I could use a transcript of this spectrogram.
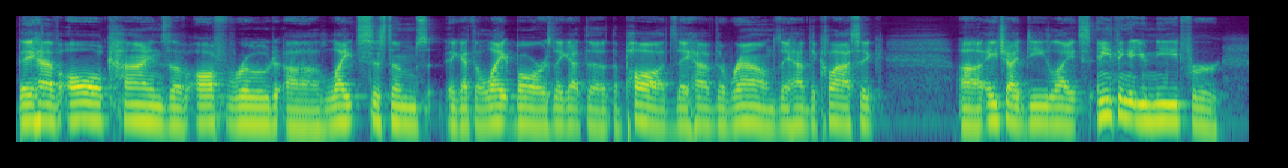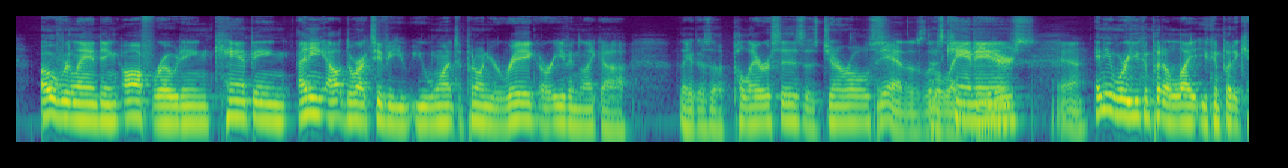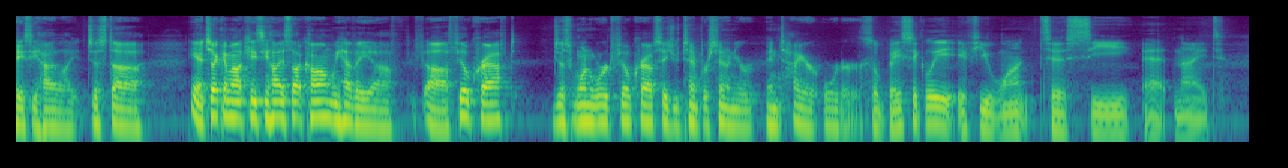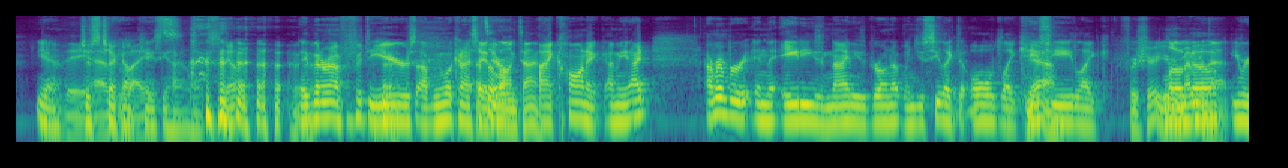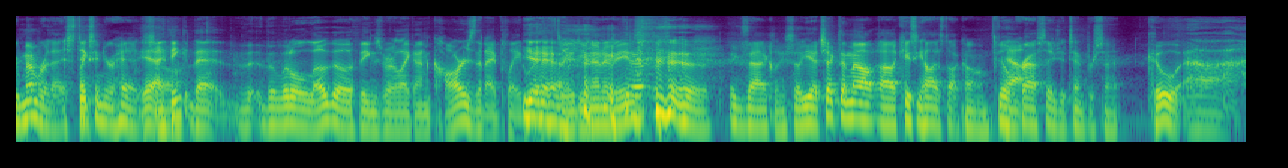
They have all kinds of off-road uh, light systems. They got the light bars, they got the the pods, they have the rounds, they have the classic uh, HID lights, anything that you need for overlanding, off-roading, camping, any outdoor activity you, you want to put on your rig, or even like a like there's a Polarises, those Generals, Yeah, those little Those gators. Yeah. anywhere you can put a light, you can put a KC HiLiTE. Just uh, yeah, check them out. KCHiLiTES.com. We have a uh, uh, Fieldcraft. Just one word, Fieldcraft saves you ten percent on your entire order. So basically, if you want to see at night, Yeah, They just check out lights. KC HiLiTES. Yep. They've been around for fifty years. I mean, what can I say? That's a They're long time. Iconic. I mean, I I remember in the '80s and '90s growing up when you see like the old like Casey like for sure, you logo. remember that. You remember that. It sticks in your head. Yeah, I think that the, the little logo things were like on cars that I played Yeah. with, dude. You know what I mean? exactly. So yeah, check them out. Uh, KCHiLiTES.com. Fieldcraft Yeah. saves you ten percent. Cool. Uh,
